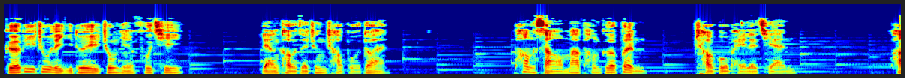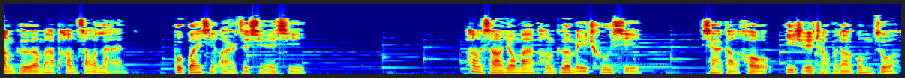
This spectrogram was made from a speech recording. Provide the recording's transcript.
隔壁住了一对中年夫妻，两口子争吵不断。胖嫂骂胖哥笨，炒股赔了钱；胖哥骂胖嫂懒。不关心儿子学习，胖嫂又骂胖哥没出息，下岗后一直找不到工作。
